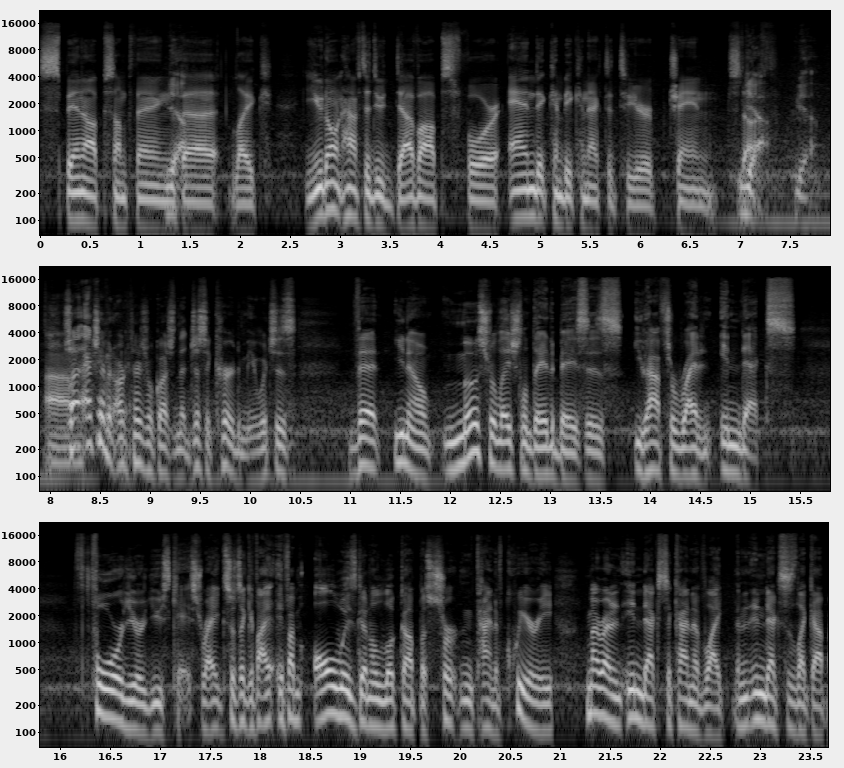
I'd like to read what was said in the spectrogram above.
spin up something Yeah. that like you don't have to do DevOps for, and it can be connected to your chain stuff. Yeah, yeah. so I actually have an architectural question that just occurred to me, which is that you know most relational databases you have to write an index for your use case, right? So it's like if I if I'm always going to look up a certain kind of query, you might write an index to kind of like an index is like a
